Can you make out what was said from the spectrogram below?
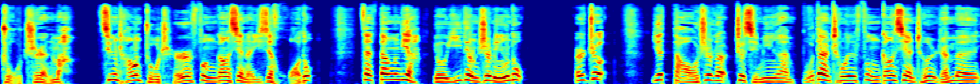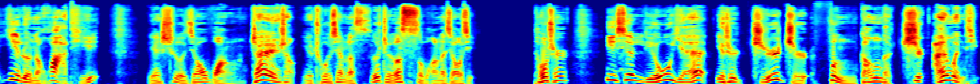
主持人嘛，经常主持凤冈县的一些活动，在当地啊有一定知名度，而这也导致了这起命案不但成为凤冈县城人们议论的话题，连社交网站上也出现了死者死亡的消息。同时，一些留言也是直指凤冈的治安问题。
